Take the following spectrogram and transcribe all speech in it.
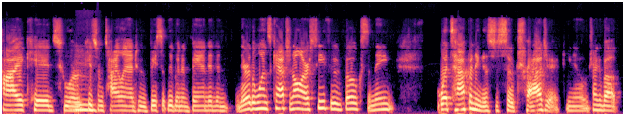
Thai kids who are kids from Thailand who've basically been abandoned and they're the ones catching all our seafood folks. And they what's happening is just so tragic. You know I'm talking about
